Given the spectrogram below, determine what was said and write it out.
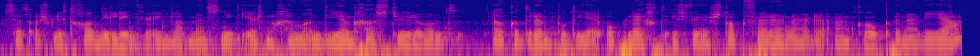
zet alsjeblieft gewoon die link erin. Laat mensen niet eerst nog helemaal een DM gaan sturen, want elke drempel die jij oplegt is weer een stap verder naar de aankoop en naar de ja.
